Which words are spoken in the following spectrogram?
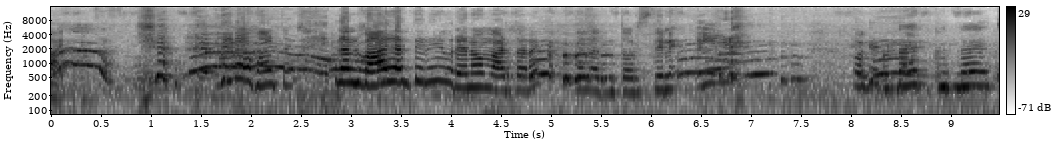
bye ನಾನು ಬಾಯ್ ಅಂತೀನಿ ಇವ್ರೇನೋ ಮಾಡ್ತಾರೆ. ನಾನು ಅದನ್ನ ತೋರಿಸ್ತೀನಿ. Okay good night good night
